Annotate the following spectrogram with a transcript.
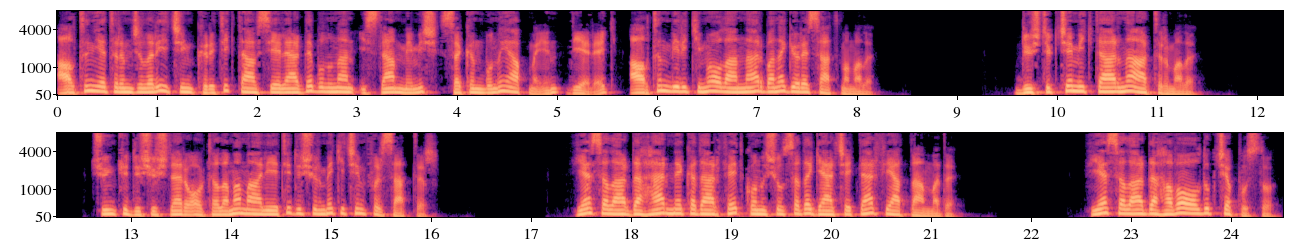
Altın yatırımcıları için kritik tavsiyelerde bulunan İslam Memiş, sakın bunu yapmayın, diyerek, altın birikimi olanlar bana göre satmamalı. Düştükçe miktarını artırmalı. Çünkü düşüşler ortalama maliyeti düşürmek için fırsattır. Piyasalarda her ne kadar FED konuşulsa da gerçekler fiyatlanmadı. Piyasalarda hava oldukça puslu.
